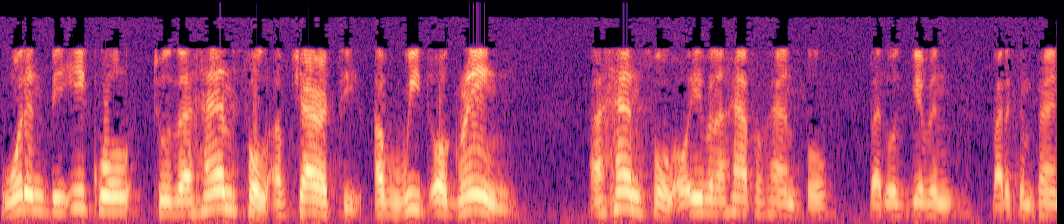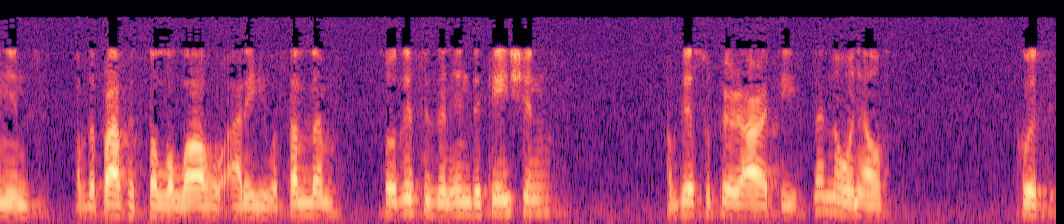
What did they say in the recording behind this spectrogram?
wouldn't be equal to the handful of charity of wheat or grain, a handful or even a half of handful that was given by the companions of the Prophet sallallahu alaihi wasallam. So this is an indication of their superiority that no one else could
